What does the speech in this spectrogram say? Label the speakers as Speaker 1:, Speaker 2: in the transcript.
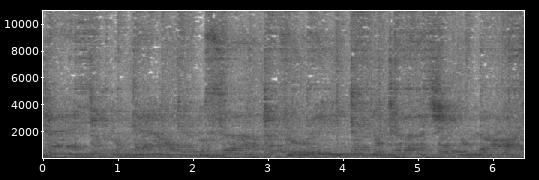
Speaker 1: no now, no suffer, no touch, no love.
